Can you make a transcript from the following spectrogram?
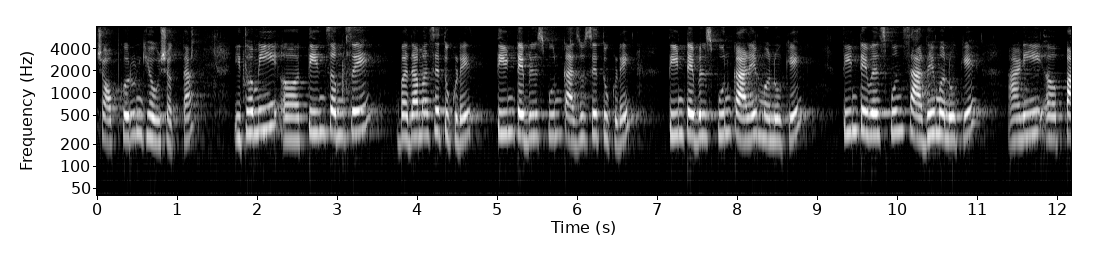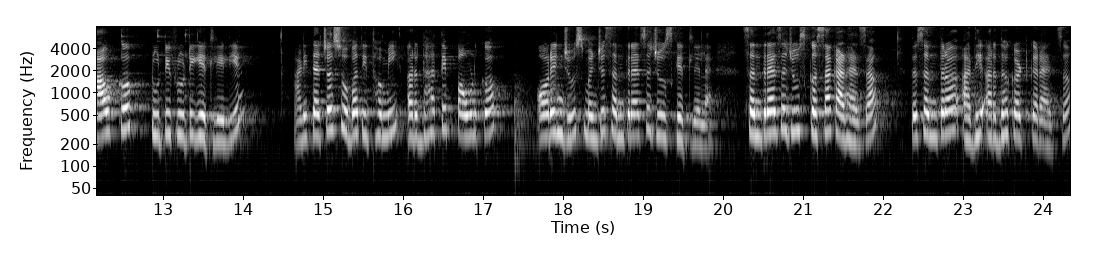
चॉप करून घेऊ शकता. इथं मी तीन चमचे बदामाचे तुकडे तीन टेबलस्पून काजूचे तुकडे तीन टेबलस्पून काळे मनुके तीन टेबलस्पून साधे मनुके आणि पाव कप टुटी फ्रुटी घेतलेली आहे. आणि त्याच्यासोबत इथं मी अर्धा ते पाऊण कप ऑरेंज ज्यूस म्हणजे संत्र्याचा ज्यूस घेतलेला आहे. संत्र्याचा ज्यूस कसा काढायचा? तर संत्र आधी अर्ध कट करायचं.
